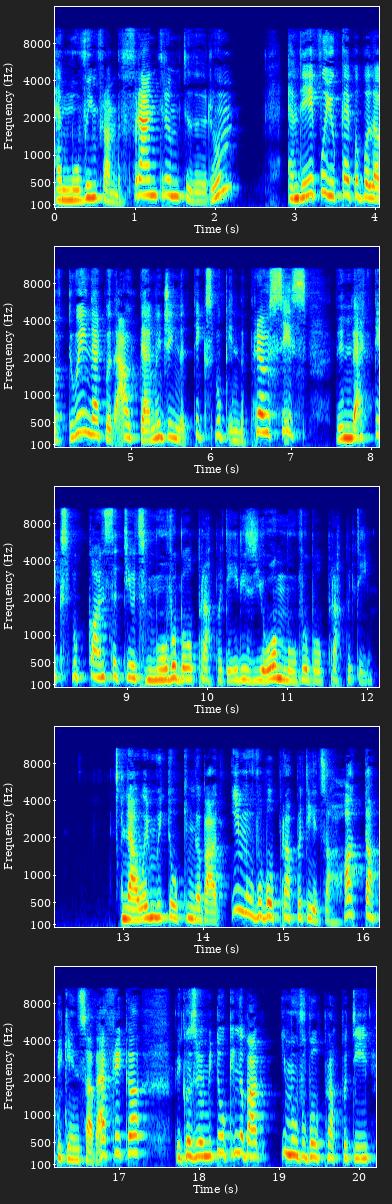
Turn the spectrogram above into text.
and moving from the front room to the room. And therefore, you're capable of doing that without damaging the textbook in the process. Then that textbook constitutes movable property. It is your movable property. Now, when we're talking about immovable property, it's a hot topic in South Africa because when we're talking about immovable property,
